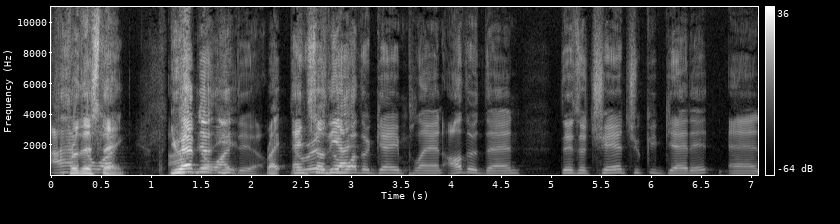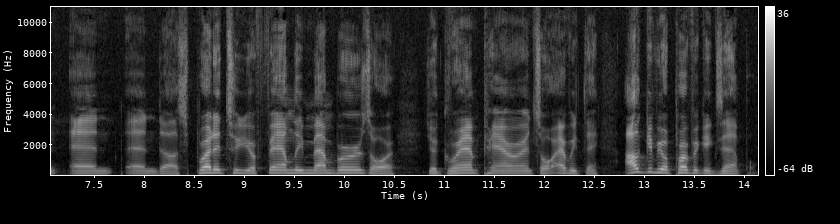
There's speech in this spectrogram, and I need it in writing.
I for this no thing. i- you I have no, no, you- idea, right? There and so the no I- other game plan other than there's a chance you could get it and and and uh, spread it to your family members or your grandparents or everything. I'll give you a perfect example.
